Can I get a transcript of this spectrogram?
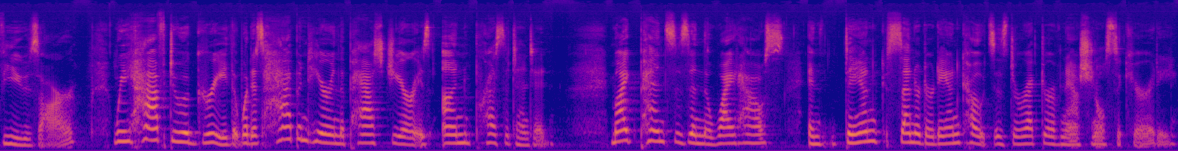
views are, we have to agree that what has happened here in the past year is unprecedented. Mike Pence is in the White House, and Dan, Senator Dan Coats is Director of National Security.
